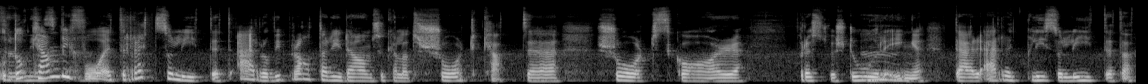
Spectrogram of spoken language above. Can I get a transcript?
och då kan vi få ett rätt så litet ärr. Och vi pratar idag om så kallat shortcut, eh, short scar bröstförstoring mm. där ärret blir så litet att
